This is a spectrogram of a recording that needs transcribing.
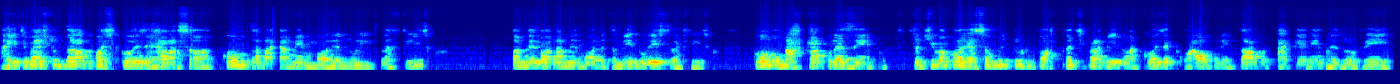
a gente vai estudar algumas coisas em relação a como trabalhar a memória no intrafísico, para melhorar a memória também no extrafísico como marcar, por exemplo, se eu tive uma projeção muito importante para mim, uma coisa com alvo mental que eu estava querendo resolver,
